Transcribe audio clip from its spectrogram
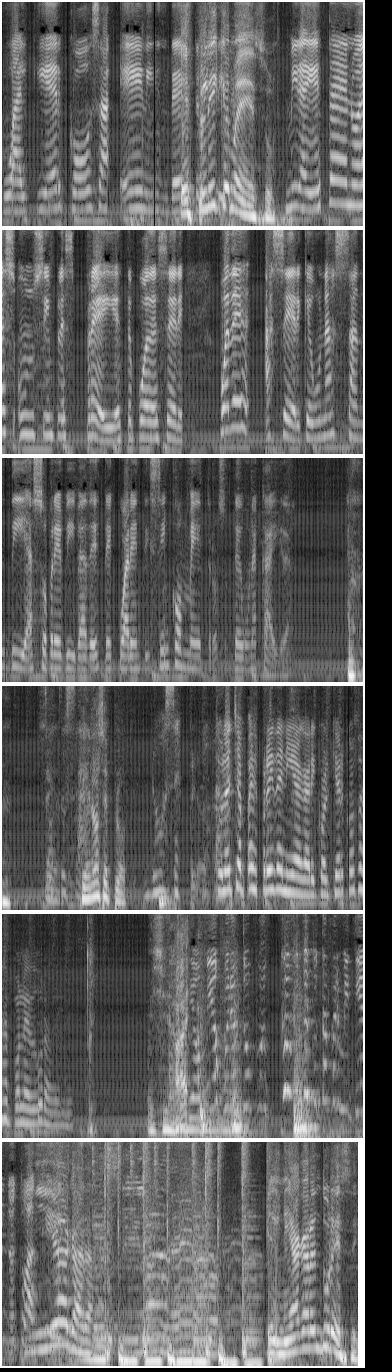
Cualquier cosa en indestructible. Explíqueme eso. Mira, y este no es un simple spray, este puede ser, puede hacer que una sandía sobreviva desde 45 metros de una caída. Ya tú sabes, Que no se explote. no se explota. Tú le echas spray de Niágara y cualquier cosa se pone dura. Ay, Dios mío, pero tú, ¿cómo que tú estás permitiendo esto aquí? Niágara el Niágara endurece.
